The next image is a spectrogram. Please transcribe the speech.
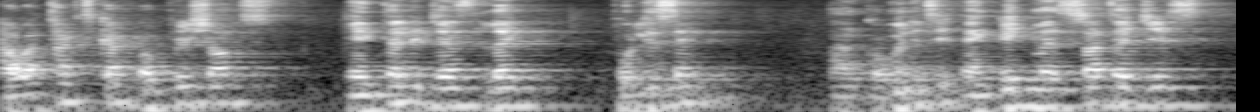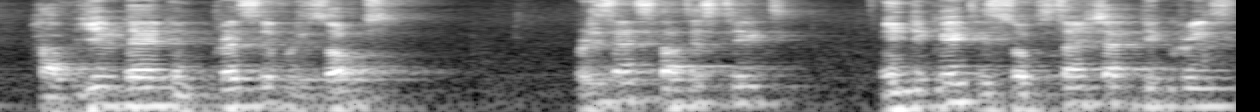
Our tactical operations, intelligence-led policing, and community engagement strategies have yielded impressive results. Recent statistics indicate a substantial decrease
